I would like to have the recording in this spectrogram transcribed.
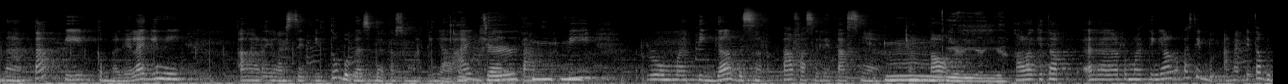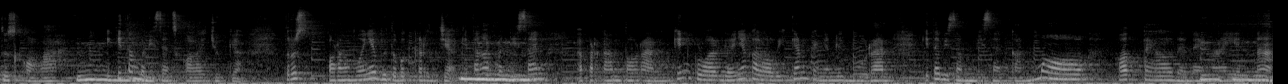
Nah tapi kembali lagi nih uh, real estate itu bukan sebatas rumah tinggal aja, tapi rumah tinggal beserta fasilitasnya. Hmm, Contoh, iya iya iya. kalau kita eh, rumah tinggal kan pasti bu- anak kita butuh sekolah, Hmm. Ya, kita mendesain sekolah juga. Terus orang tuanya butuh bekerja, kita kan Hmm. mendesain eh, perkantoran. Mungkin keluarganya kalau weekend pengen liburan, kita bisa mendesainkan mall, hotel dan lain-lain. Hmm. Nah,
